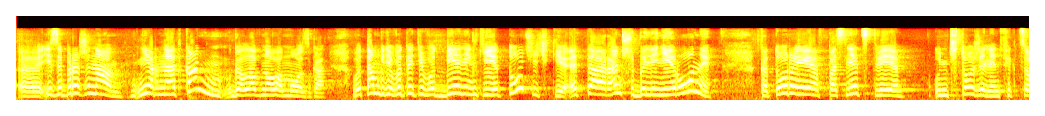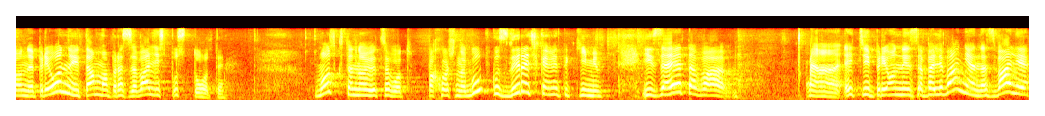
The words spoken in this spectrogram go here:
э, изображена нервная ткань головного мозга. Вот там, где вот эти вот беленькие точечки, это раньше были нейроны, которые впоследствии уничтожили инфекционные прионы, и там образовались пустоты. Мозг становится вот похож на губку с дырочками такими. Из-за этого эти прионные заболевания назвали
